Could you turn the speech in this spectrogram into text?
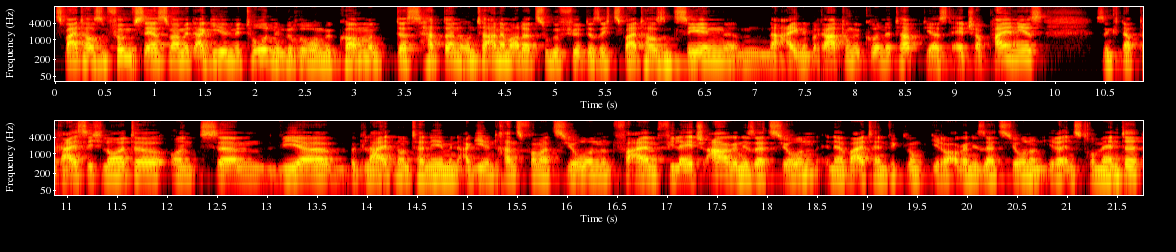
2005 das erste Mal mit agilen Methoden in Berührung gekommen. Und das hat dann unter anderem auch dazu geführt, dass ich 2010 ähm, eine eigene Beratung gegründet habe, die heißt HR Pioneers sind knapp 30 Leute und ähm, wir begleiten Unternehmen in agilen Transformationen und vor allem viele HR-Organisationen in der Weiterentwicklung ihrer Organisation und ihrer Instrumente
